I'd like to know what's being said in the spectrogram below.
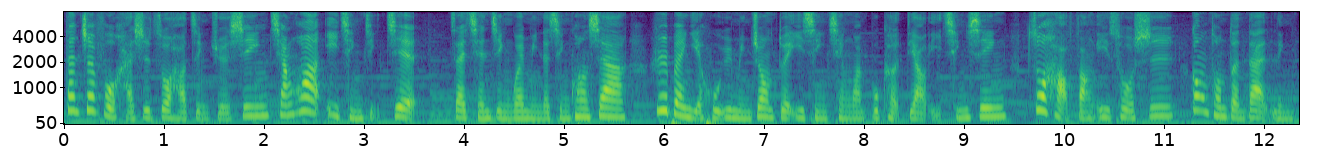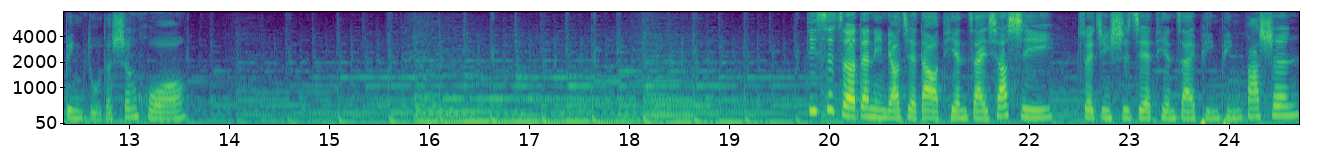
但政府还是做好警觉心，强化疫情警戒。在前景未明的情况下，日本也呼吁民众对疫情千万不可掉以轻心，做好防疫措施，共同等待零病毒的生活。第四则带你了解到天灾消息。最近世界天灾频频发生，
